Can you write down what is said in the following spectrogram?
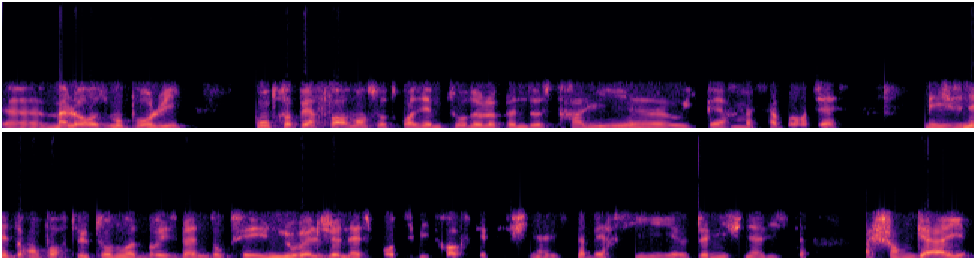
Euh, malheureusement pour lui, contre-performance au troisième tour de l'Open d'Australie, euh, où il perd face à Borges. Mais il venait de remporter le tournoi de Brisbane, donc c'est une nouvelle jeunesse pour Dimitrov, qui était finaliste à Bercy, euh, demi-finaliste à Shanghai,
